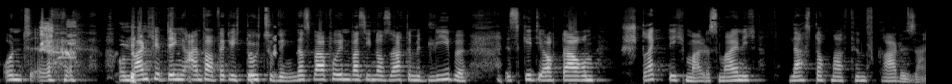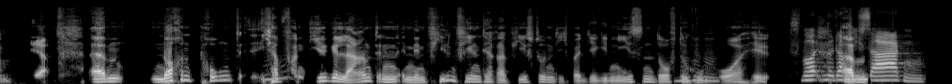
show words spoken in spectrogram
und, äh, und manche Dinge einfach wirklich durchzuwinken. Das war vorhin, was ich noch sagte mit Liebe. Es geht ja auch darum, streck dich mal. Das meine ich, lass doch mal fünf Grade sein. Ja. Ähm, noch ein Punkt, ich mhm. habe von dir gelernt, in, in den vielen, vielen Therapiestunden, die ich bei dir genießen durfte, mhm. Humor hilft. Das wollten wir doch ähm, nicht sagen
